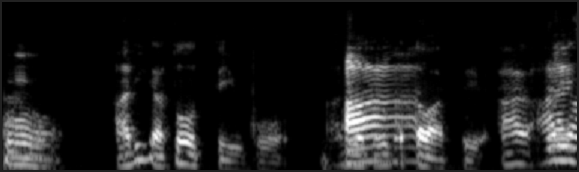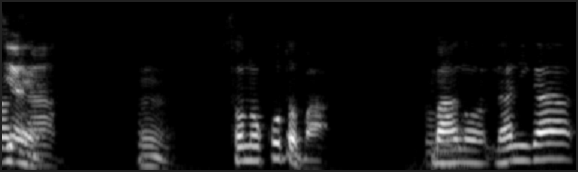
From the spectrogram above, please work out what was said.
あのありがとうっていう、こう、ありがとうよかったわって、ああれはね。うん、その言葉、まあ、あの何が、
